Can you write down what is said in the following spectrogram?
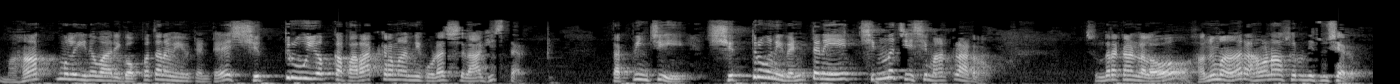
మహాత్ములైన వారి గొప్పతనం ఏమిటంటే శత్రువు యొక్క పరాక్రమాన్ని కూడా శ్లాఘిస్తారు. తప్పించి శత్రువుని వెంటనే చిన్న చేసి మాట్లాడడం సుందరకాండలో హనుమ రావణాసురుణ్ణి చూశారు.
